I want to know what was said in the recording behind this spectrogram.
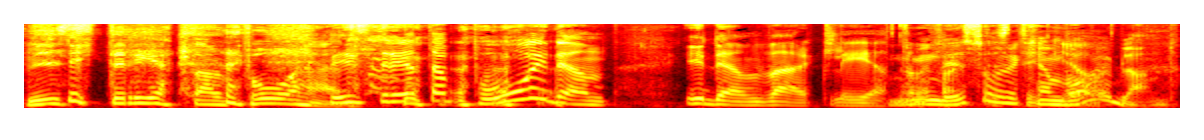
vi, vi stretar på här. Vi stretar på i den, i den verkligheten. Men det är så det kan vara ibland.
